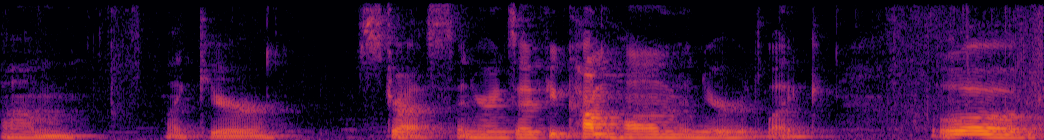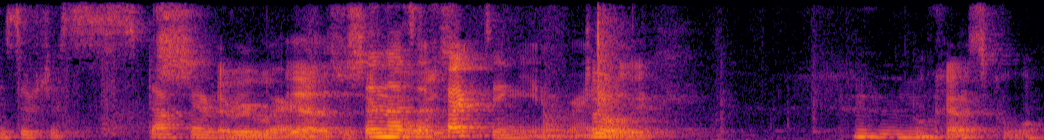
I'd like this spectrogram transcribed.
um, like your stress and your anxiety if you come home and you're like oh because there's just stuff everywhere. everywhere Yeah, it's just then like that's always- affecting you right Totally. hmm Okay, that's cool.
